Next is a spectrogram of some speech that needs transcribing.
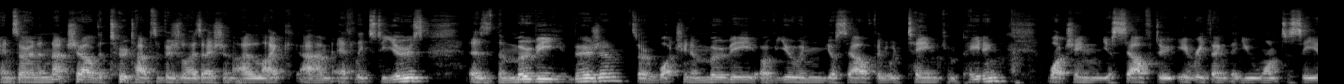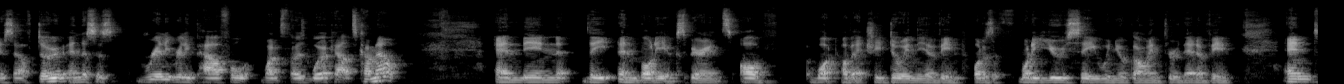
And so, in a nutshell, the two types of visualization I like um, athletes to use is the movie version. So, watching a movie of you and yourself and your team competing, watching yourself do everything that you want to see yourself do. And this is really, really powerful once those workouts come out. And then the in body experience of what of actually doing the event. What is it? What do you see when you're going through that event? And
